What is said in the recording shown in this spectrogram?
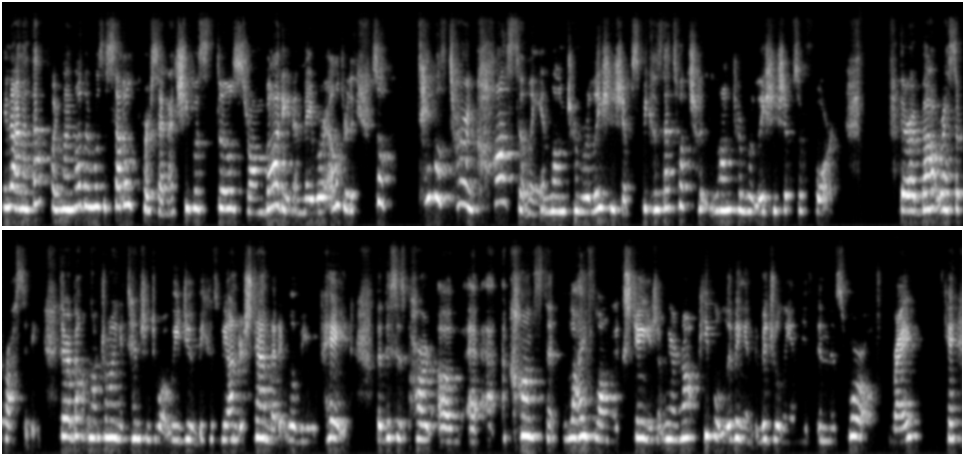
You know, and at that point, my mother was a settled person, and she was still strong bodied, and they were elderly. So tables turn constantly in long-term relationships because that's what long-term relationships are for they're about reciprocity. They're about not drawing attention to what we do because we understand that it will be repaid, that this is part of a, a constant, lifelong exchange, that we are not people living individually in, in this world, right? Okay.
